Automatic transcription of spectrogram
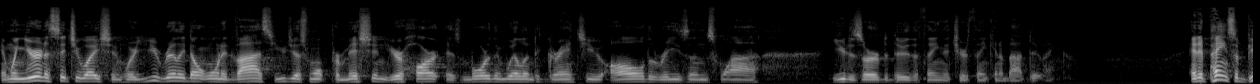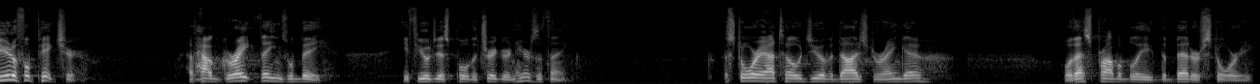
And when you're in a situation where you really don't want advice, you just want permission, your heart is more than willing to grant you all the reasons why you deserve to do the thing that you're thinking about doing. And it paints a beautiful picture of how great things will be if you'll just pull the trigger. And here's the thing the story I told you of a Dodge Durango, well, that's probably the better story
